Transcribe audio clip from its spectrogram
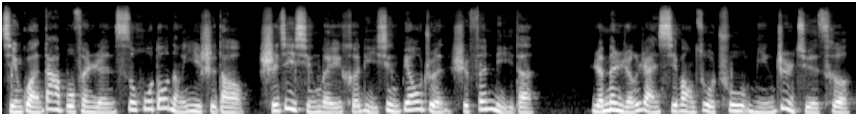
尽管大部分人似乎都能意识到实际行为和理性标准是分离的，人们仍然希望做出明智决策，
